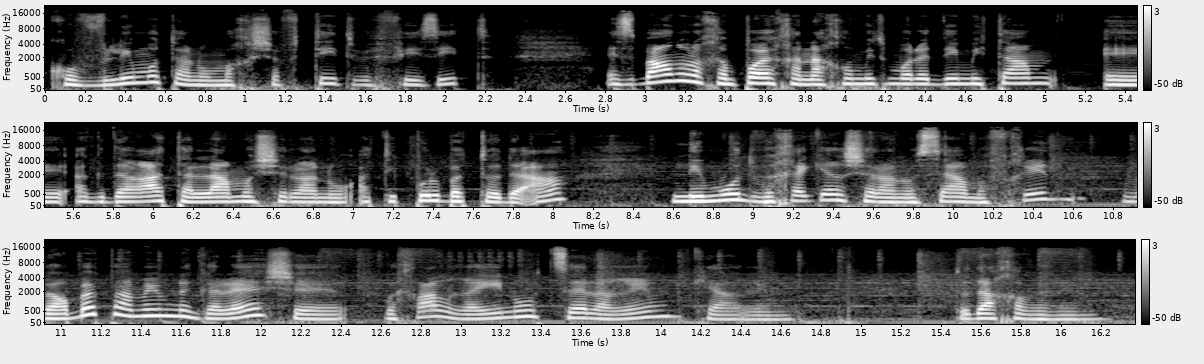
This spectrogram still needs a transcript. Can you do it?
כובלים אותנו מחשבתית ופיזית. הסברנו לכם פה איך אנחנו מתמודדים איתם, אה, הגדרת הלמה שלנו, הטיפול בתודעה, לימוד וחקר של הנושא המפחיד, והרבה פעמים נגלה שבכלל ראינו צל הרים כהרים. תודה חברים.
